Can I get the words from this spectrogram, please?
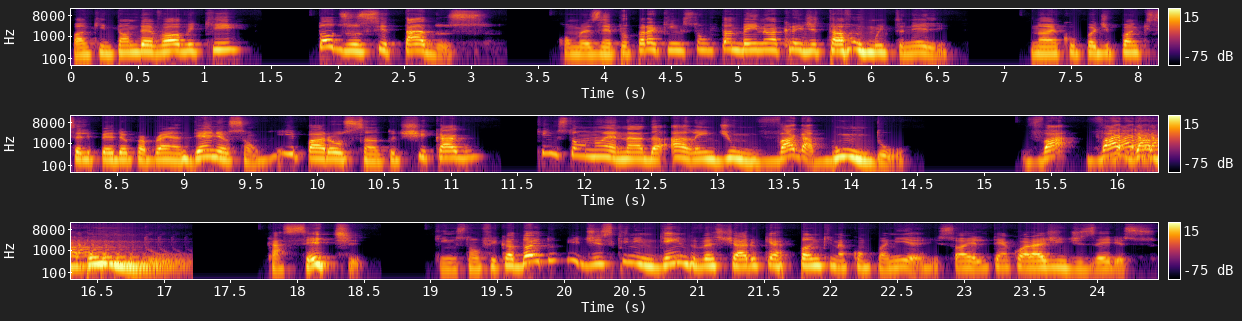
Punk então devolve que todos os citados, como exemplo para Kingston, também não acreditavam muito nele. Não é culpa de Punk se ele perdeu para Brian Danielson e para o Santo de Chicago, Kingston não é nada além de um vagabundo. Va vagabundo. Cacete. Kingston fica doido e diz que ninguém do vestiário quer Punk na companhia e só ele tem a coragem de dizer isso.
